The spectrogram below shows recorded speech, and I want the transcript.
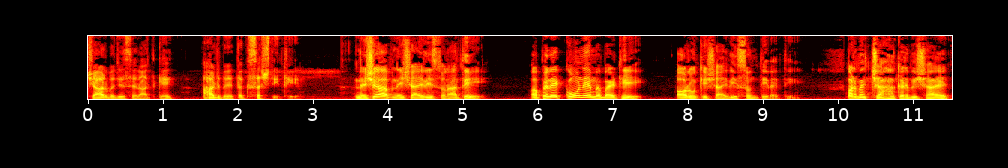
चार बजे से रात के आठ बजे तक सजती थी। निशा अपनी शायरी सुनाती और फिर एक कोने में बैठी औरों की शायरी सुनती रहती। पर मैं चाह कर भी शायद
